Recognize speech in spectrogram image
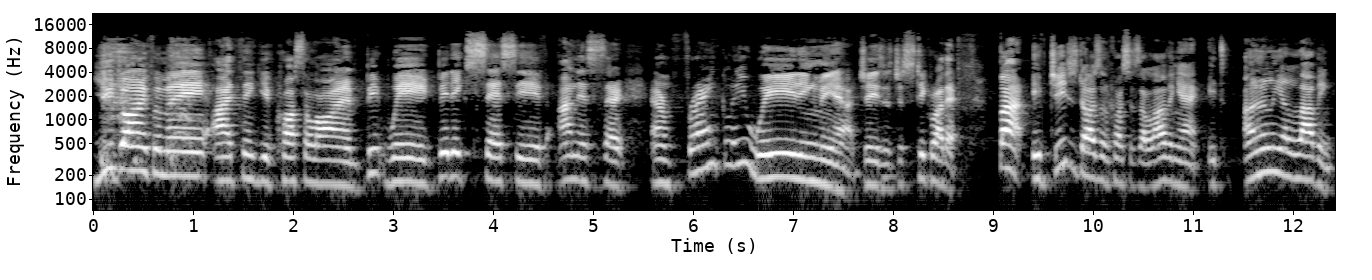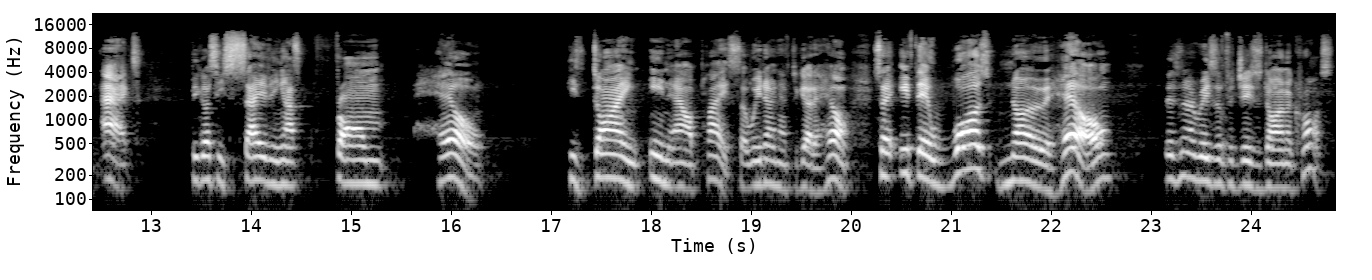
You dying for me, I think you've crossed the line. Bit weird, bit excessive, unnecessary, and frankly weeding me out. Jesus, just stick right there. But if Jesus dies on the cross as a loving act, it's only a loving act because he's saving us from hell. He's dying in our place, so we don't have to go to hell. So if there was no hell, there's no reason for Jesus dying on a cross.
